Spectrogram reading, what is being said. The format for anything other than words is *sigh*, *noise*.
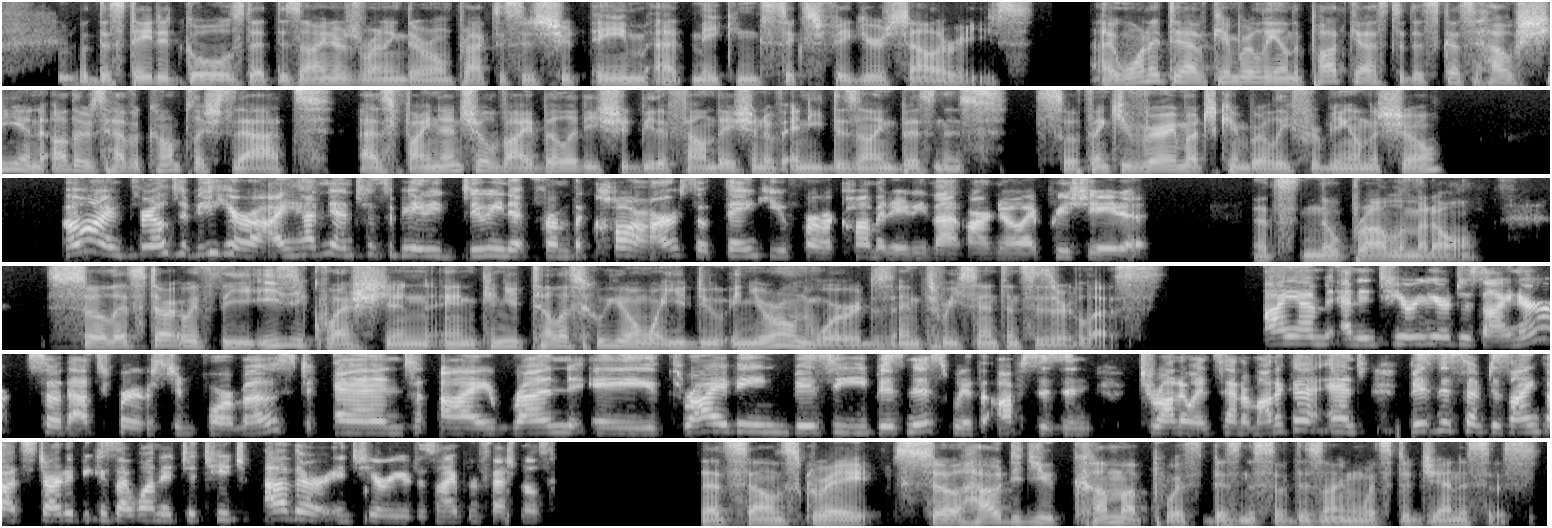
with the stated goals that designers running their own practices should aim at making six figure salaries. I wanted to have Kimberley on the podcast to discuss how she and others have accomplished that, as financial viability should be the foundation of any design business. So, thank you very much, Kimberley, for being on the show. Oh, I'm thrilled to be here. I hadn't anticipated doing it from the car. So, thank you for accommodating that, Arno. I appreciate it. That's no problem at all. So, let's start with the easy question. And can you tell us who you are and what you do in your own words in three sentences or less? I am an interior designer, so that's first and foremost. And I run a thriving, busy business with offices in Toronto and Santa Monica. And Business of Design got started because I wanted to teach other interior design professionals. That sounds great. So, how did you come up with Business of Design? What's the genesis?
